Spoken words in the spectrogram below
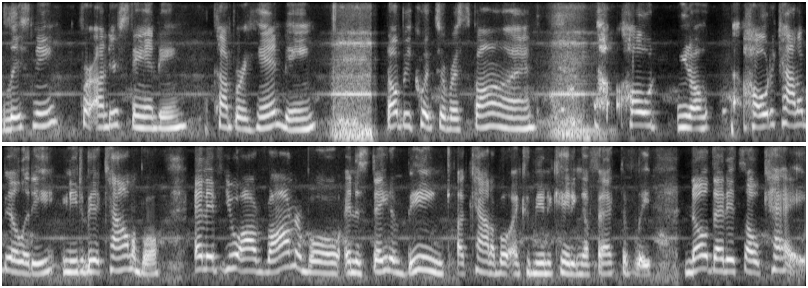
listening for understanding, comprehending. Don't be quick to respond. Hold, you know, hold accountability. You need to be accountable. And if you are vulnerable in the state of being accountable and communicating effectively, know that it's okay.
